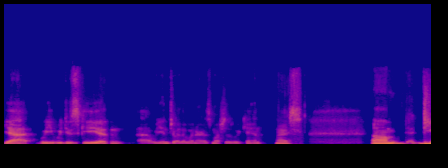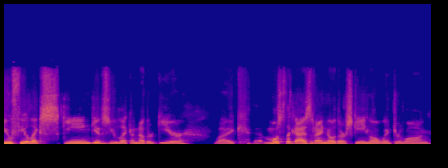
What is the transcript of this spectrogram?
yeah, we we do ski and uh, we enjoy the winter as much as we can. Nice. Um, do you feel like skiing gives you like another gear? Like most of the guys that I know, they're skiing all winter long.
